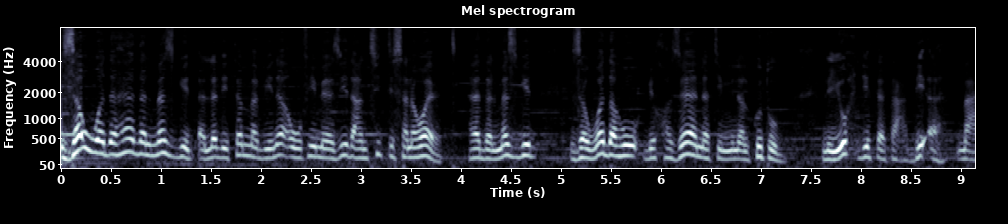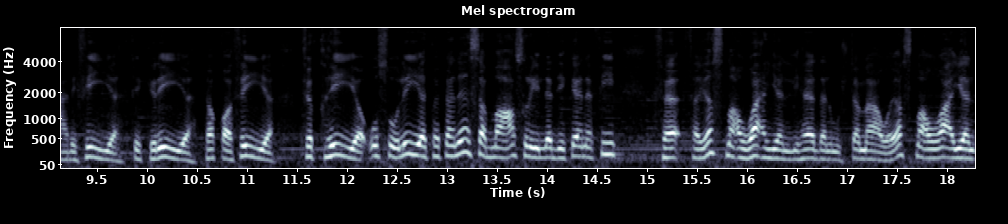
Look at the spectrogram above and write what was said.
زود هذا المسجد الذي تم بناؤه فيما يزيد عن ست سنوات هذا المسجد زوده بخزانة من الكتب ليحدث تعبئة معرفية فكرية ثقافية فقهية أصولية تتناسب مع عصره الذي كان فيه فيصنع وعيا لهذا المجتمع ويصنع وعيا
